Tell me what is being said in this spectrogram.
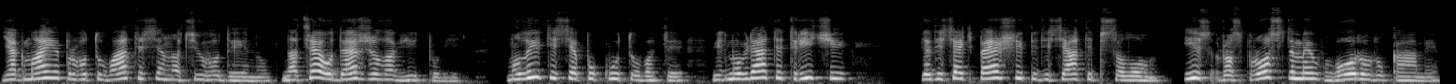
як має приготуватися на цю годину. На це одержала відповідь. Молитися, покутувати, відмовляти тричі 51-50 псалом із розпростими вгору руками.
